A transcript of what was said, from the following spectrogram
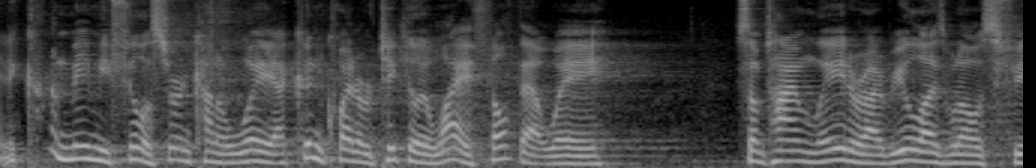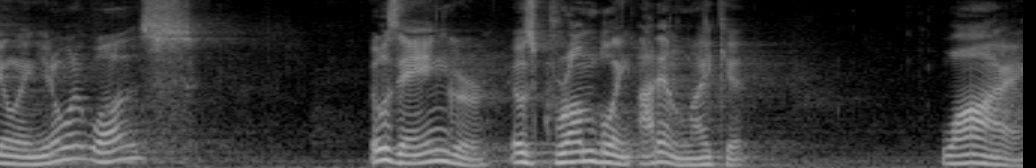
And it kind of made me feel a certain kind of way. I couldn't quite articulate why I felt that way. Sometime later, I realized what I was feeling. You know what it was? It was anger, it was grumbling. I didn't like it. Why?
